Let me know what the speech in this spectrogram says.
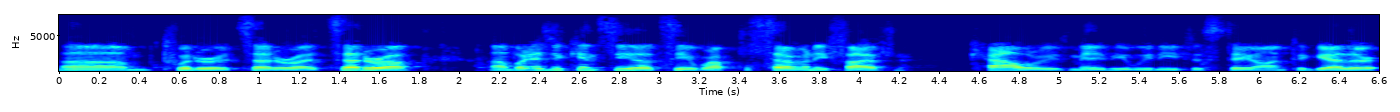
um, Twitter, etc., etc. Uh, but as you can see, let's see, we're up to 75 calories. Maybe we need to stay on together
